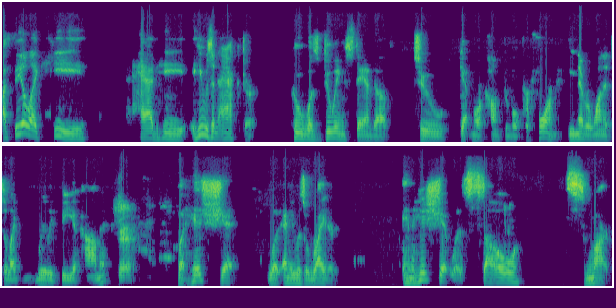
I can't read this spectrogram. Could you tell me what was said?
I feel like he had he he was an actor who was doing stand up to get more comfortable performing. He never wanted to like really be a comic, Sure. but his shit was, and he was a writer, and his shit was so smart.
